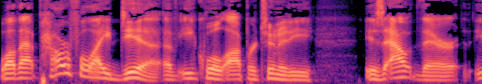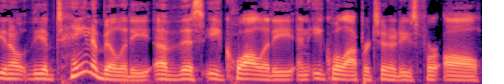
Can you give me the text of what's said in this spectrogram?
while that powerful idea of equal opportunity is out there, you know, the obtainability of this equality and equal opportunities for all,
